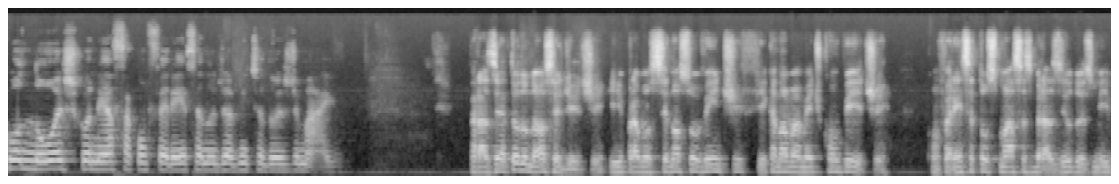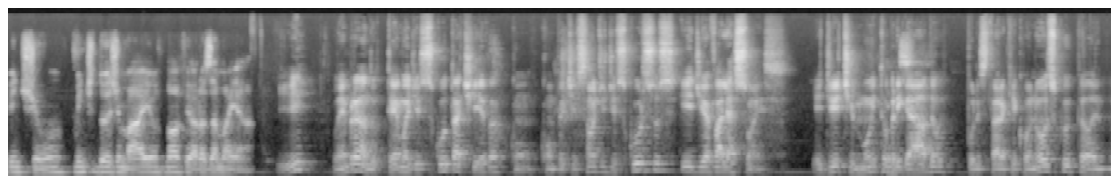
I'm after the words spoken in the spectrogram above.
conosco nessa conferência no dia 22 de maio. Prazer é todo nosso, Edith. E para você, nosso ouvinte, fica novamente o convite. Conferência Toastmasters Brasil 2021, 22 de maio, 9 horas da manhã. E, lembrando, tema de escuta ativa com competição de discursos e de avaliações. Edith, muito Isso. obrigado por estar aqui conosco, pela,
